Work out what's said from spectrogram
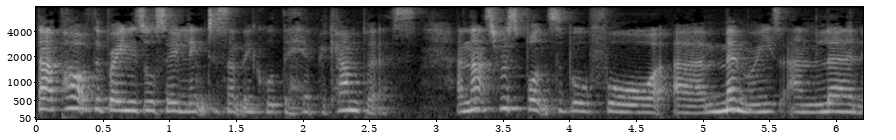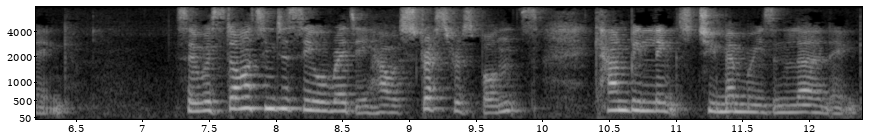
That part of the brain is also linked to something called the hippocampus, and that's responsible for uh, memories and learning. So, we're starting to see already how a stress response can be linked to memories and learning.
